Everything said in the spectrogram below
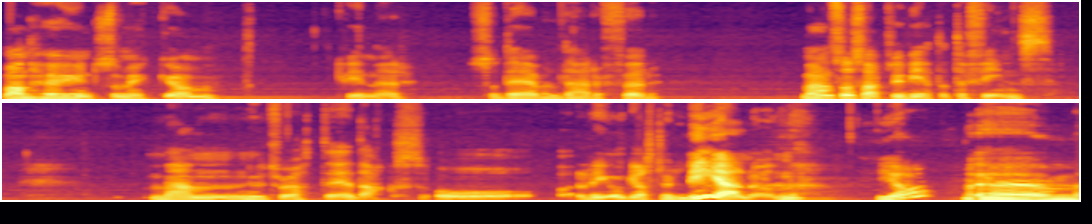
man hör ju inte så mycket om kvinnor. Så det är väl därför. Men som sagt, vi vet att det finns. Men nu tror jag att det är dags att ringa och gratulera någon. Ja. ehm,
